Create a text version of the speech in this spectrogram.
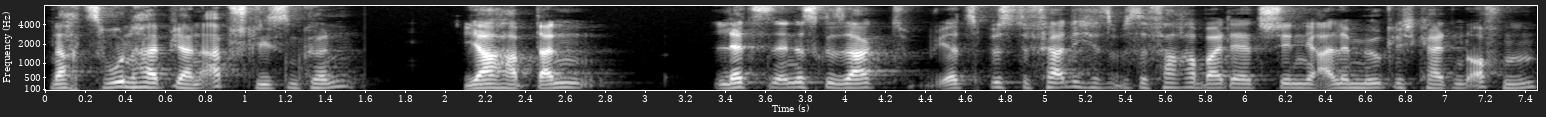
nach zweieinhalb Jahren abschließen können. Ja, habe dann letzten Endes gesagt, jetzt bist du fertig, jetzt bist du Facharbeiter, jetzt stehen ja alle Möglichkeiten offen.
